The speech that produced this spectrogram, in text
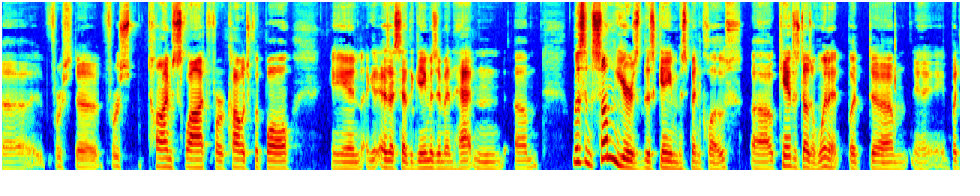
uh, first uh, first time slot for college football, and as I said, the game is in Manhattan. Um, listen, some years this game has been close. Uh, Kansas doesn't win it, but um, eh, but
